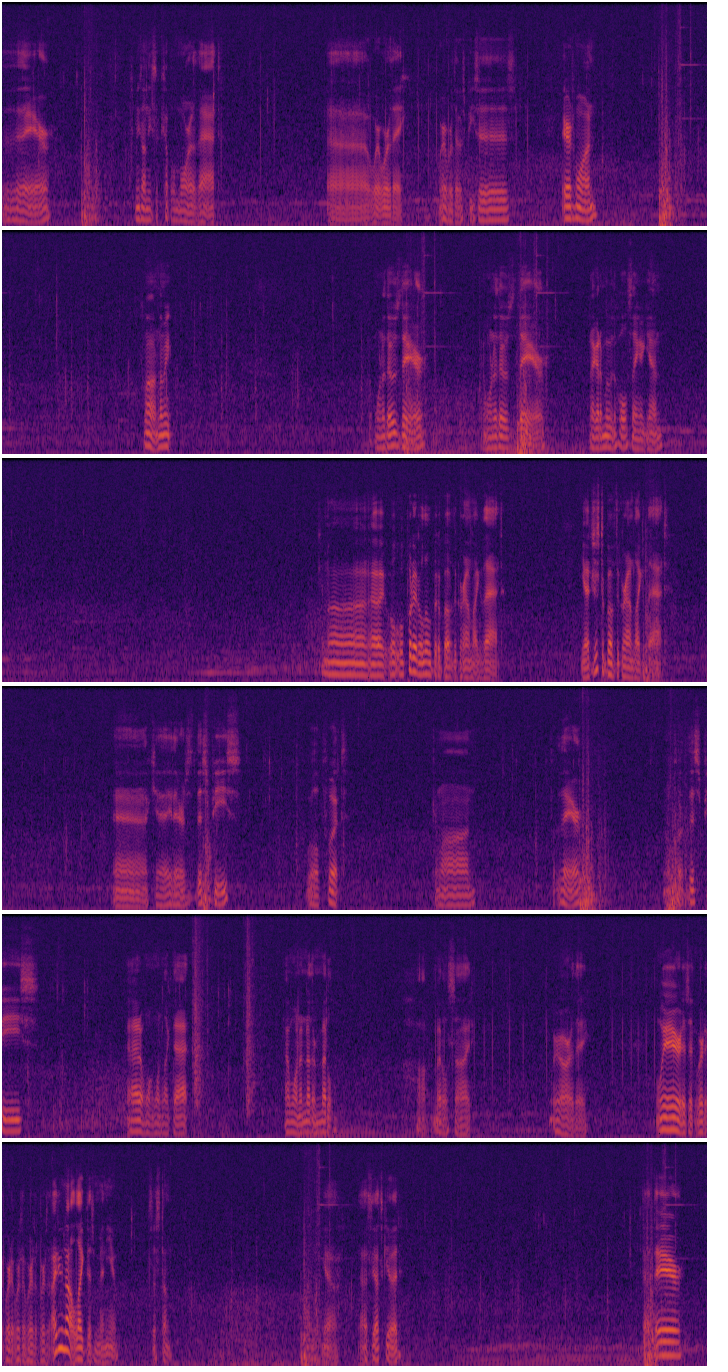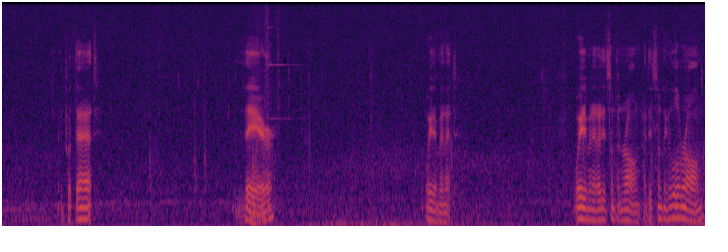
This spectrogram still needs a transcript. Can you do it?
there. Which means I'll need a couple more of that. Uh, where were they? Where were those pieces? There's one. Come on, let me put one of those there and one of those there. And I gotta move the whole thing again. Come on, uh, we'll, we'll put it a little bit above the ground like that. Yeah, just above the ground like that. Okay, there's this piece. We'll put, come on, put there. We'll put this piece. I don't want one like that. I want another metal. Oh, metal side. Where are they? Where is it? Where did, where did, where did, where did, where did, I do not like this menu system. Yeah, that's that's good. Put that there, and put that there. Wait a minute. Wait a minute, I did something wrong. I did something a little wrong.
